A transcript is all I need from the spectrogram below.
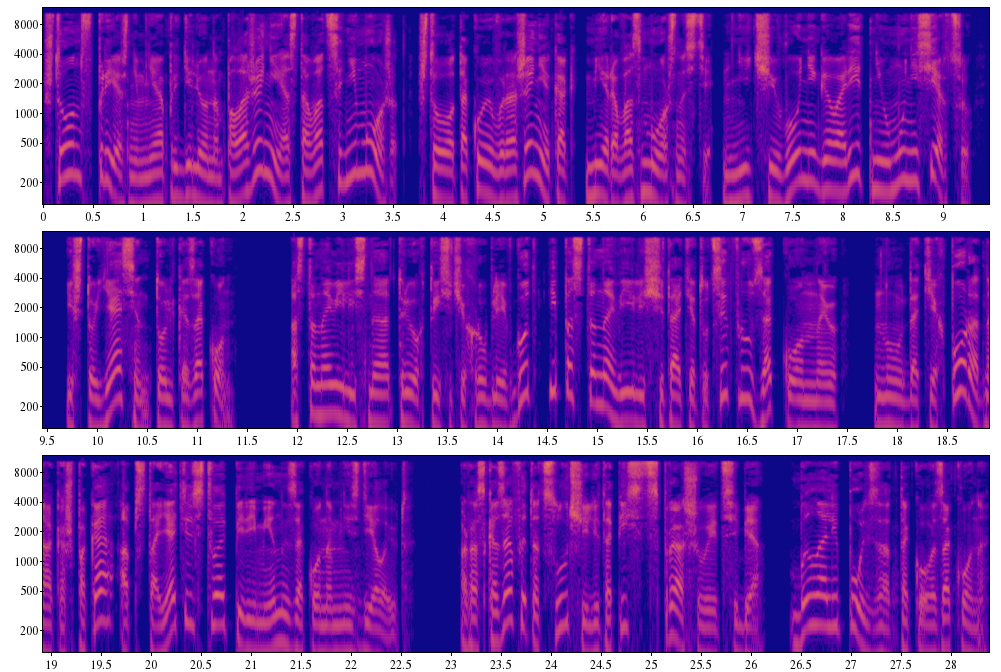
что он в прежнем неопределенном положении оставаться не может, что такое выражение, как «мера возможности», ничего не говорит ни уму, ни сердцу, и что ясен только закон. Остановились на трех тысячах рублей в год и постановили считать эту цифру законную, ну, до тех пор, однако ж, пока обстоятельства перемены законом не сделают. Рассказав этот случай, летописец спрашивает себя, была ли польза от такого закона,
